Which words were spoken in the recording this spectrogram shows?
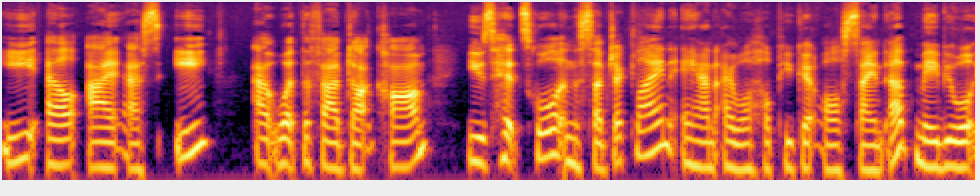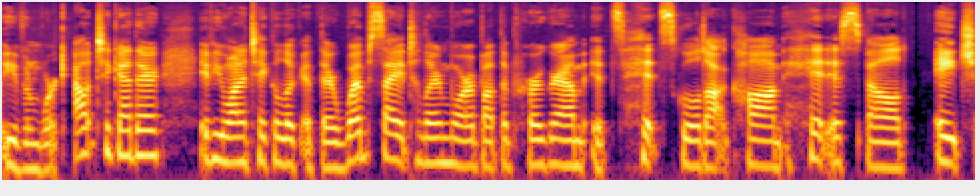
E L I S E, at whatthefab.com. Use HIIT School in the subject line, and I will help you get all signed up. Maybe we'll even work out together. If you want to take a look at their website to learn more about the program, it's hiitschool.com. HIIT is spelled H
